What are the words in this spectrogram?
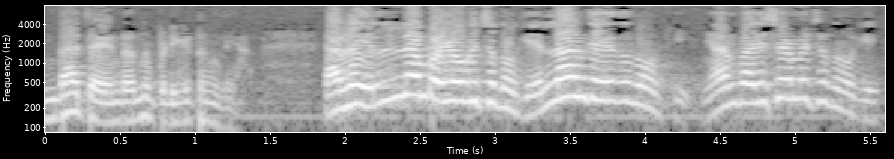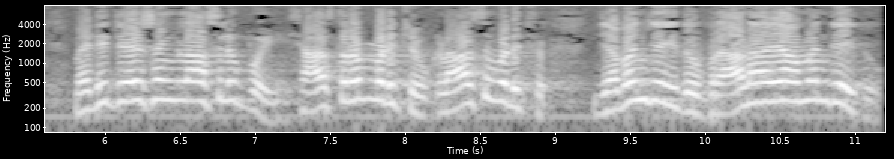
എന്താ ചെയ്യേണ്ടതെന്ന് പിടികിട്ടണില്ല. കാരണം എല്ലാം പ്രയോഗിച്ചു നോക്കി എല്ലാം ചെയ്തു നോക്കി. ഞാൻ പരിശ്രമിച്ചു നോക്കി. മെഡിറ്റേഷൻ ക്ലാസ്സിൽ പോയി. ശാസ്ത്രം പഠിച്ചു ക്ലാസ് പഠിച്ചു. ജപം ചെയ്തു പ്രാണായാമം ചെയ്തു.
